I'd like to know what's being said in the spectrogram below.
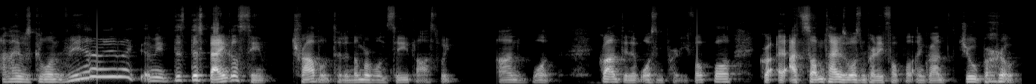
And I was going, really? Like, I mean, this, this Bengals team traveled to the number one seed last week and won. Granted, it wasn't pretty football. At sometimes it wasn't pretty football. And granted, Joe Burrow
